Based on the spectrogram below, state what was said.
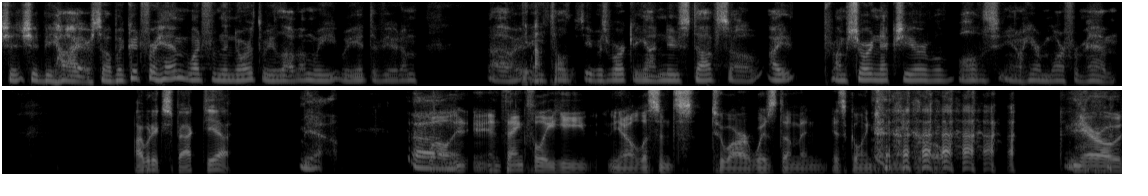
should should be higher. So, but good for him. Went from the north. We love him. We we interviewed him. Uh, Yeah. He told us he was working on new stuff. So I I'm sure next year we'll we'll you know hear more from him. I would expect, yeah. Yeah. well, Um, and, and thankfully, he you know listens to our wisdom and is going to narrow, narrow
